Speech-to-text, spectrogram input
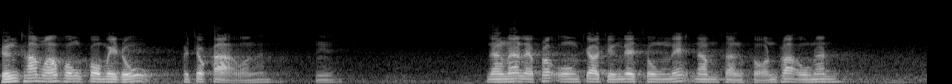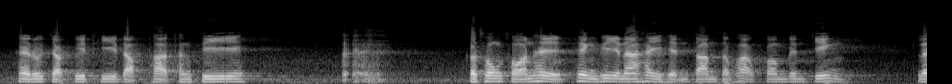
ถึงท้ามหาพรหมก็ไม่รู้ พระเจ้าข้าว่างั้นดังนั้นแหละพระองค์เจ้าจึงได้ทรงแนะนำสั่งสอนพระองค์นั้น ให้รู้จักวิธีดับธาตุทั้งสี่ก็ทรงสอนให้เพ่งพิจารณาให้เห็นตามสภาพความเป็นจริง และ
